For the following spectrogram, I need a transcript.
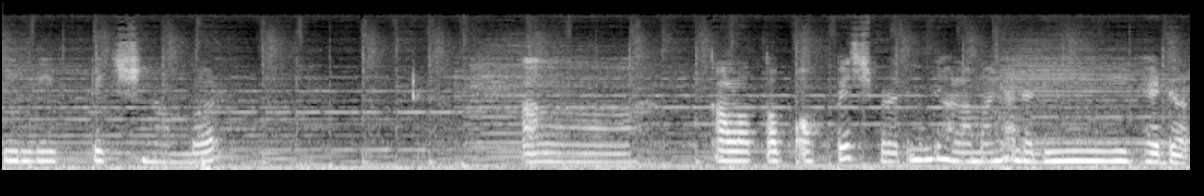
pilih page number. Uh, kalau top of page berarti nanti halamannya ada di header.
